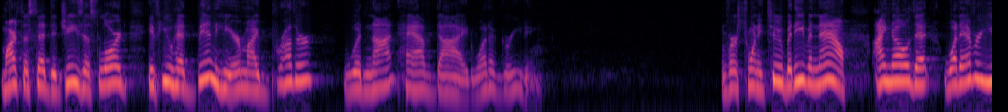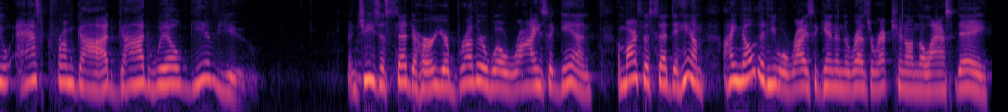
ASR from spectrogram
Martha said to Jesus, Lord, if you had been here, my brother would not have died. What a greeting. Verse 22 But even now, I know that whatever you ask from God, God will give you. And Jesus said to her, Your brother will rise again. And Martha said to him, I know that he will rise again in the resurrection on the last day.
